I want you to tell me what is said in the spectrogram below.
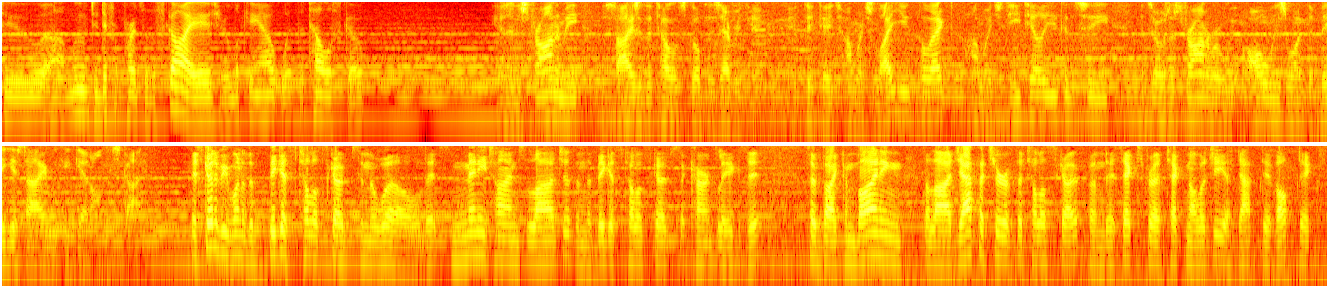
to uh, move to different parts of the sky as you're looking out with the telescope. In astronomy, the size of the telescope is everything. It dictates how much light you collect, how much detail you can see, and so as an astronomer, we always want the biggest eye we can get on the sky. It's going to be one of the biggest telescopes in the world. It's many times larger than the biggest telescopes that currently exist. So by combining the large aperture of the telescope and this extra technology, adaptive optics,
